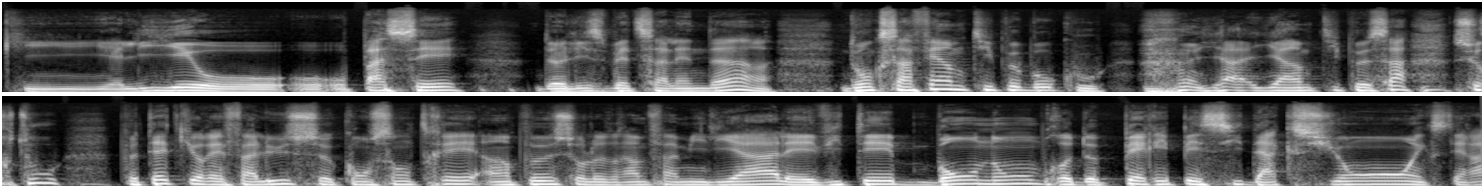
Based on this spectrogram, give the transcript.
qui est liée au passé de Lisbeth Salander. Donc ça fait un petit peu beaucoup. il, y a, un petit peu ça. Surtout, peut-être qu'il aurait fallu se concentrer un peu sur le drame familial et éviter bon nombre de péripéties d'action, etc.,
